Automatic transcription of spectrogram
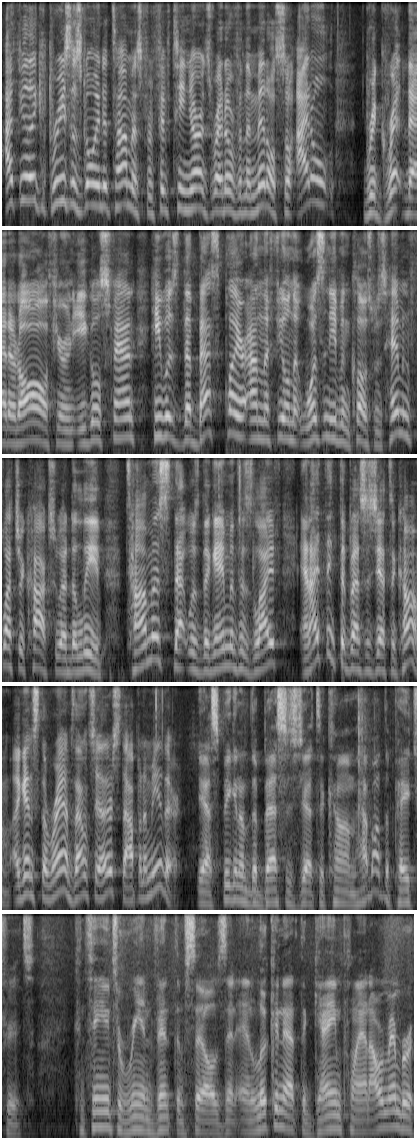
I feel like Brees is going to Thomas for 15 yards right over the middle. So I don't regret that at all if you're an Eagles fan. He was the best player on the field, and it wasn't even close. It was him and Fletcher Cox who had to leave. Thomas, that was the game of his life, and I think the best is yet to come. Against the Rams, I don't see they're stopping him either. Yeah, speaking of the best is yet to come, how about the Patriots? Continue to reinvent themselves and, and looking at the game plan. I remember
